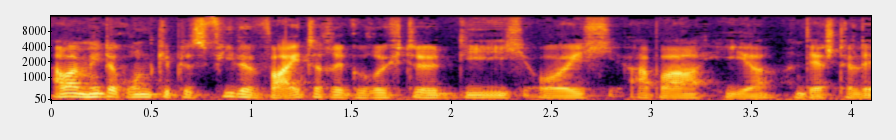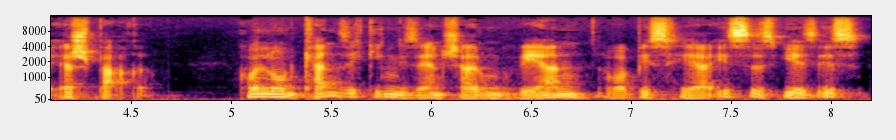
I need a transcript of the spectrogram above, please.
aber im Hintergrund gibt es viele weitere Gerüchte, die ich euch aber hier an der Stelle erspare. Coinloan kann sich gegen diese Entscheidung wehren, aber bisher ist es wie es ist.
